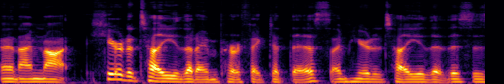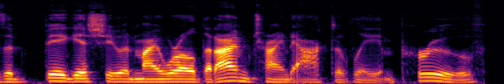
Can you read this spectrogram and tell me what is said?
and I'm not here to tell you that I'm perfect at this. I'm here to tell you that this is a big issue in my world that I'm trying to actively improve.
